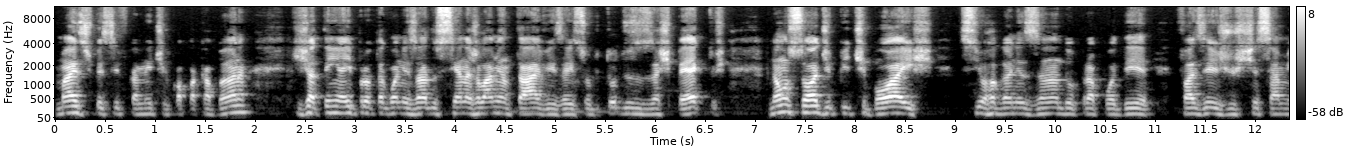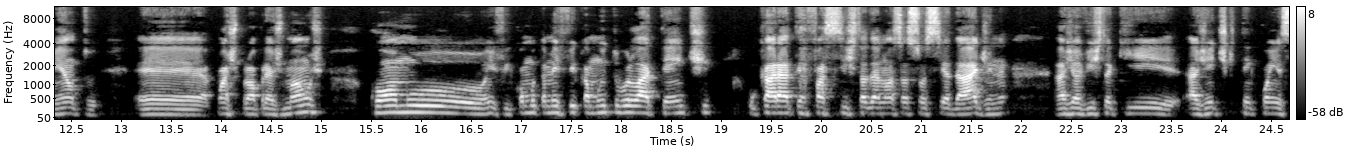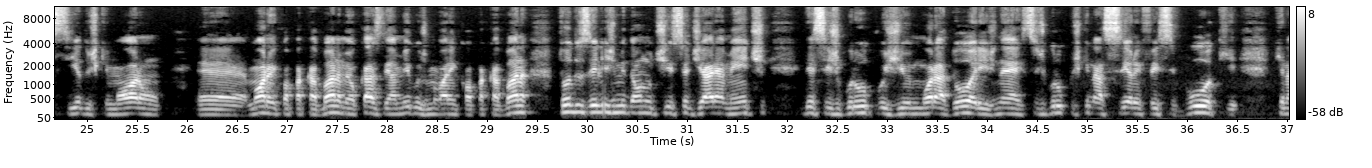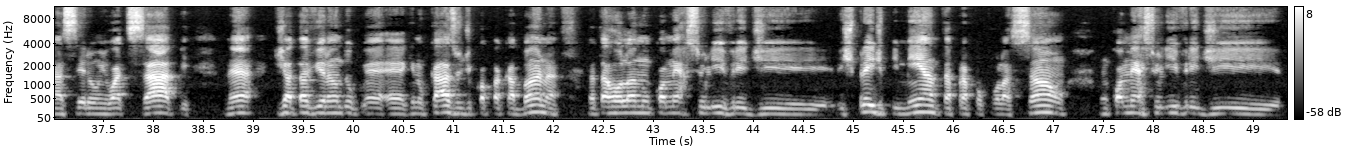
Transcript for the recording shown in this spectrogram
mais especificamente em Copacabana, que já tem aí protagonizado cenas lamentáveis aí sobre todos os aspectos, não só de pit boys se organizando para poder fazer justiçamento é, com as próprias mãos, como, enfim, como também fica muito latente o caráter fascista da nossa sociedade, né? Haja vista que a gente que tem conhecidos que moram é, moram em Copacabana, no meu caso tem amigos que moram em Copacabana, todos eles me dão notícia diariamente desses grupos de moradores, né? esses grupos que nasceram em Facebook, que nasceram em WhatsApp, né? que já está virando, é, é, que no caso de Copacabana, já está rolando um comércio livre de spray de pimenta para a população, um comércio livre de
